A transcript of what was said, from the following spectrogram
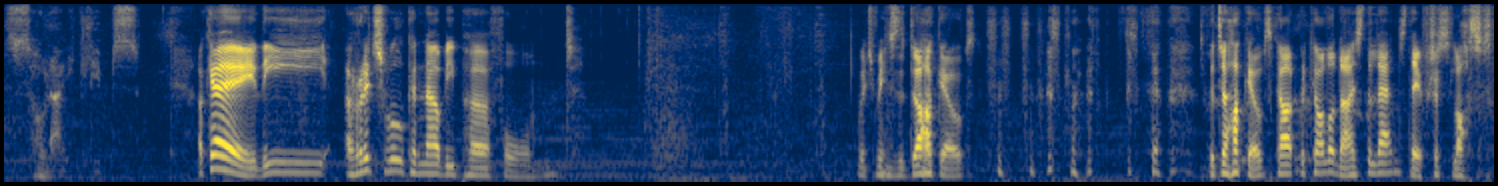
Solar Eclipse. Okay, the ritual can now be performed. Which means the Dark Elves. the Dark Elves can't recolonize the lands they've just lost.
